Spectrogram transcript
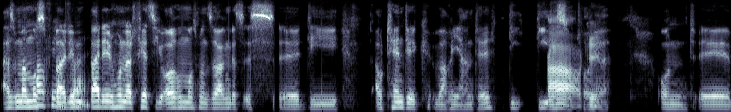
Also man muss bei dem, Fall. bei den 140 Euro muss man sagen, das ist äh, die Authentic-Variante, die, die ist Ah, so okay. teuer. Und äh,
